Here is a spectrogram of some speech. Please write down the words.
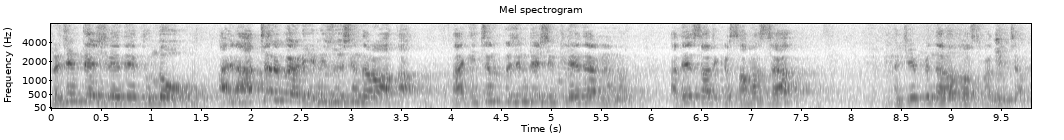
ప్రజెంటేషన్ ఏదైతే ఉందో ఆయన ఆశ్చర్యపోయాడు. ఎన్ని చూసిన తర్వాత నాకు ఇచ్చిన ప్రజెంటేషన్ లేదే అని అన్నారు. అదే సార్ ఇక్కడ సమస్య అని చెప్పిన తర్వాత వారు స్పందించారు.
